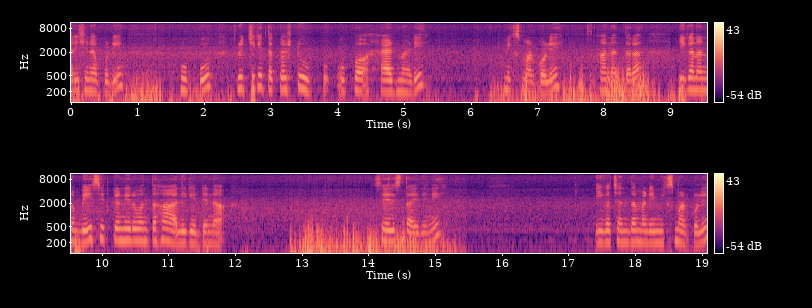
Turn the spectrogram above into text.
ಅರಿಶಿನ ಪುಡಿ ಉಪ್ಪು, ರುಚಿಗೆ ತಕ್ಕಷ್ಟು ಉಪ್ಪು ಉಪ್ಪು ಆ್ಯಡ್ ಮಾಡಿ ಮಿಕ್ಸ್ ಮಾಡ್ಕೊಳ್ಳಿ. ಆನಂತರ ಈಗ ನಾನು ಬೇಯಿಸಿಟ್ಕೊಂಡಿರುವಂತಹ ಆಲಿಗೆಡ್ಡೆನ ಸೇರಿಸ್ತಾ ಇದ್ದೀನಿ. ಈಗ ಚಂದ ಮಾಡಿ ಮಿಕ್ಸ್ ಮಾಡ್ಕೊಳ್ಳಿ.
